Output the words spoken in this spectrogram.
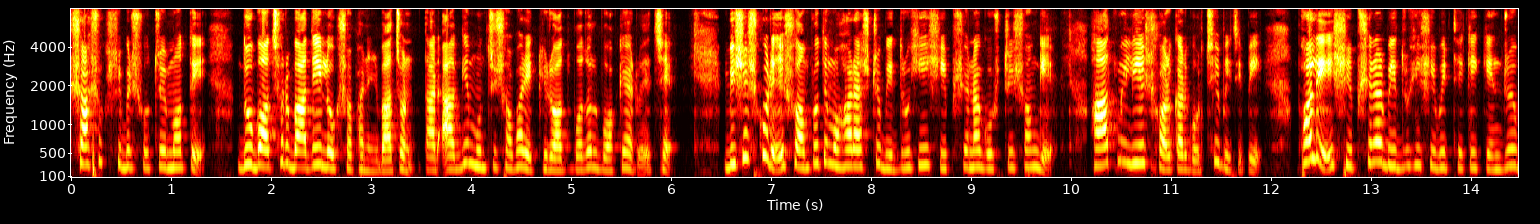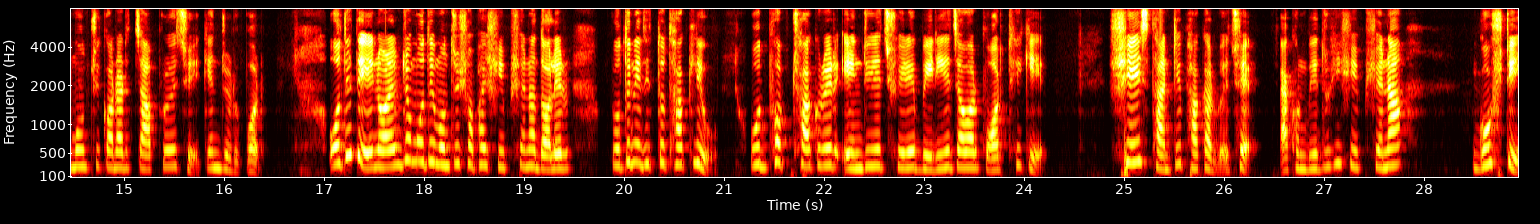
শাসক শিবির সূত্রের মতে, দু বছর বাদেই লোকসভা নির্বাচন, তার আগে মন্ত্রিসভার একটি রদবদল বকেয়া রয়েছে। বিশেষ করে সম্প্রতি মহারাষ্ট্র বিদ্রোহী শিবসেনা গোষ্ঠীর সঙ্গে হাত মিলিয়ে সরকার গড়ছে বিজেপি। ফলে শিবসেনার বিদ্রোহী শিবির থেকে কেন্দ্রীয় মন্ত্রী করার চাপ রয়েছে কেন্দ্রের উপর। অতীতে নরেন্দ্র মোদী মন্ত্রিসভায় শিবসেনা দলের প্রতিনিধিত্ব থাকলেও, উদ্ধব ঠাকুরের এনডিএ ছেড়ে বেরিয়ে যাওয়ার পর থেকে সেই স্থানটি ফাঁকা রয়েছে। এখন বিদ্রোহী শিবসেনা গোষ্ঠী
